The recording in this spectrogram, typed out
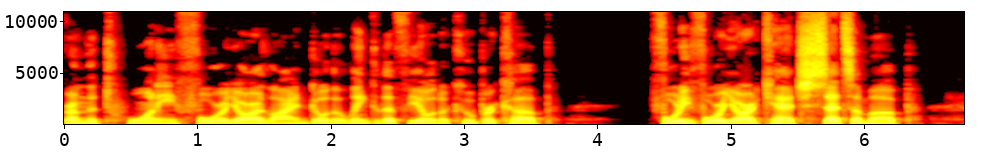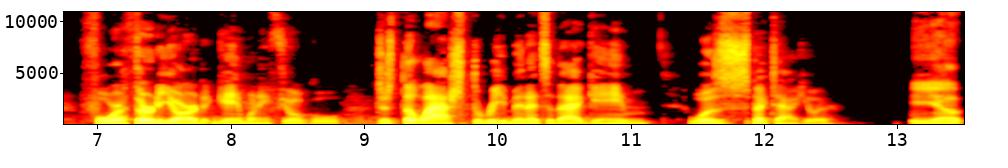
from the 24 yard line, go the length of the field. A Cooper Kupp 44 yard catch sets them up for a 30 yard game winning field goal. Just the last three minutes of that game was spectacular. Yep.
